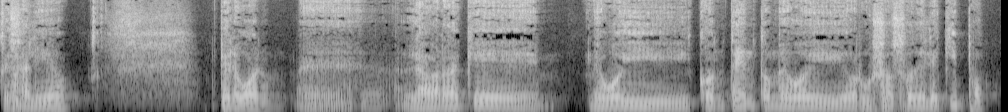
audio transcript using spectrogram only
que salió. Pero bueno, la verdad que me voy contento, me voy orgulloso del equipo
